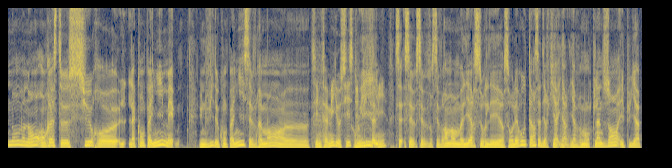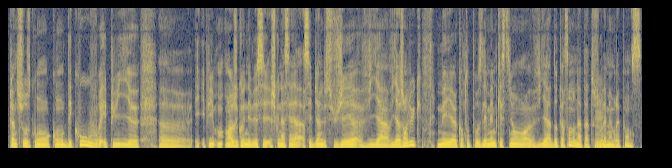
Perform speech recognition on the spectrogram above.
Non, non, non, on reste sur euh, la compagnie, mais une vie de compagnie, c'est vraiment... euh, C'est une famille aussi, c'est une Oui. vie de famille. C'est- vraiment Molière sur les, sur les routes, hein. c'est-à-dire qu'il y, y a- il y a vraiment plein de gens et puis il y a plein de choses qu'on découvre et puis, euh, et, et puis moi je connais, je connais assez, assez bien le sujet via, via Jean-Luc, mais quand on pose les mêmes questions via d'autres personnes, on n'a pas toujours Mm. les mêmes réponses.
